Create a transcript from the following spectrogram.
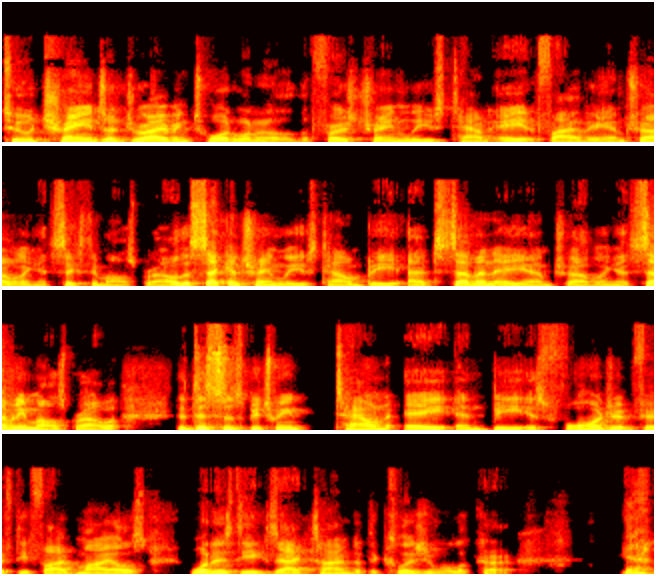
Two trains are driving toward one another. The first train leaves town A at 5 a.m., traveling at 60 miles per hour. The second train leaves town B at 7 a.m., traveling at 70 miles per hour. The distance between town A and B is 455 miles. What is the exact time that the collision will occur? Yeah,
